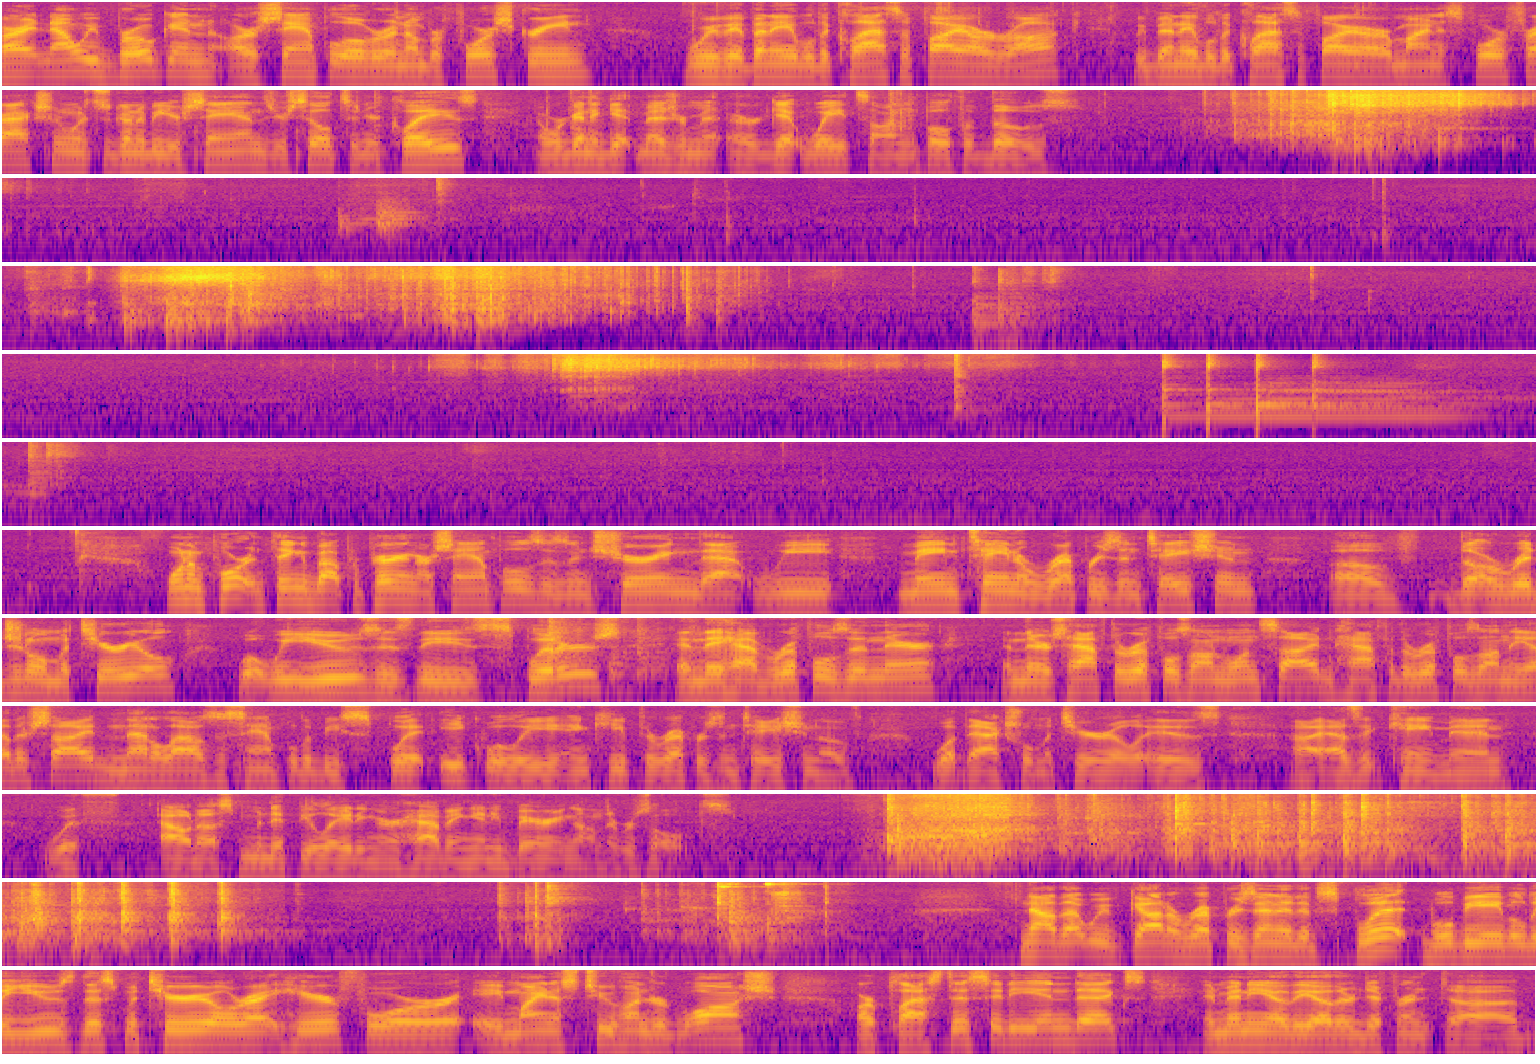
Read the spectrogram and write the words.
All right, now we've broken our sample over a number four screen. We've been able to classify our rock. We've been able to classify our minus four fraction, which is going to be your sands, your silts, and your clays, and we're going to get measurement or get weights on both of those. One important thing about preparing our samples is ensuring that we maintain a representation of the original material. What we use is these splitters and they have riffles in there and there's half the riffles on one side and half of the riffles on the other side and that allows the sample to be split equally and keep the representation of what the actual material is uh, as it came in without us manipulating or having any bearing on the results. Now that we've got a representative split, we'll be able to use this material right here for a minus 200 wash, our plasticity index, and many of the other different uh,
